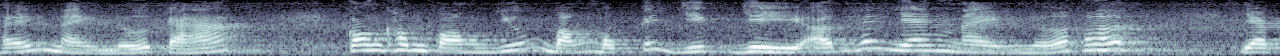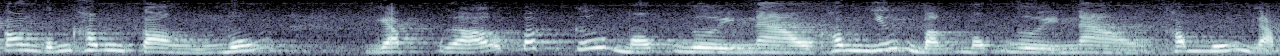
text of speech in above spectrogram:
thế này nữa cả. Con không còn dướng bận một cái việc gì ở thế gian này nữa hết. Và con cũng không còn muốn gặp gỡ bất cứ một người nào, không dướng bận một người nào, không muốn gặp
